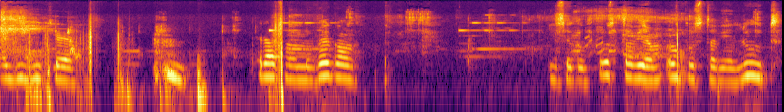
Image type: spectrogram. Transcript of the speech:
Jak widzicie, teraz mam nowego. I sobie go postawiam. On postawia lód.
